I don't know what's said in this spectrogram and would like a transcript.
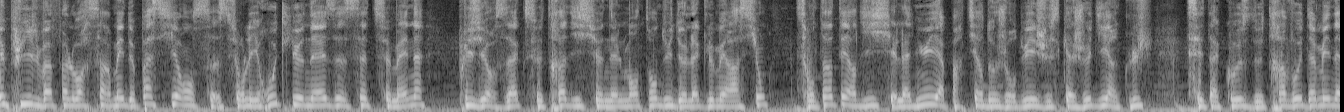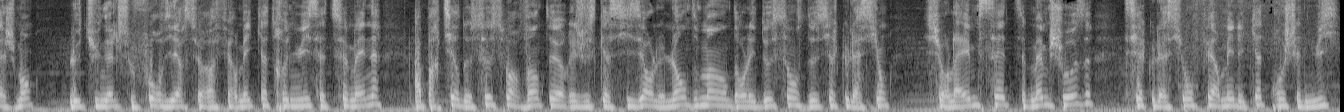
Et puis, il va falloir s'armer de patience sur les routes lyonnaises cette semaine. Plusieurs axes traditionnellement tendus de l'agglomération sont interdits la nuit à partir d'aujourd'hui jusqu'à jeudi inclus. C'est à cause de travaux d'aménagement. Le tunnel sous Fourvière sera fermé quatre nuits cette semaine, à partir de ce soir 20h et jusqu'à 6h le lendemain dans les deux sens de circulation. Sur la M7, même chose, circulation fermée les quatre prochaines nuits.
